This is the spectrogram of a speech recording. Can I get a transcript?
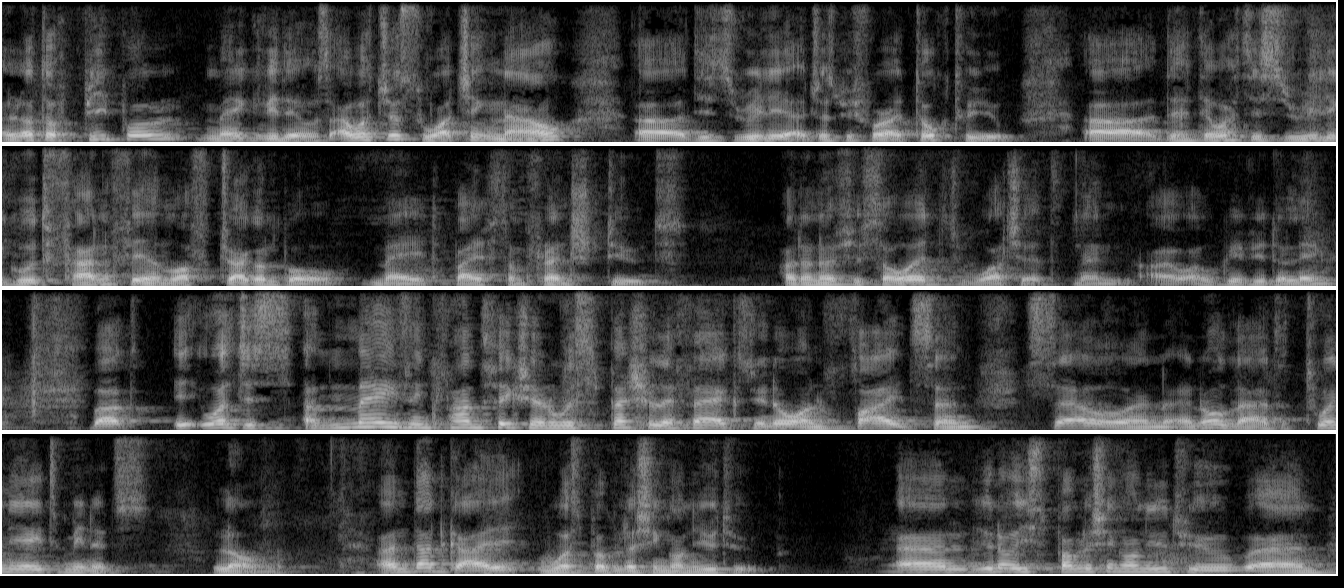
a lot of people make videos. I was just watching now, uh, this really, uh, just before I talked to you, uh, there, there, was this really good fan film of Dragon Ball made by some French dudes. I don't know if you saw it, watch it, then I'll, I'll give you the link. But it was this amazing fan fiction with special effects, you know, on fights and cell and, and all that, 28 minutes long. And that guy was publishing on YouTube. And, you know, he's publishing on YouTube and,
